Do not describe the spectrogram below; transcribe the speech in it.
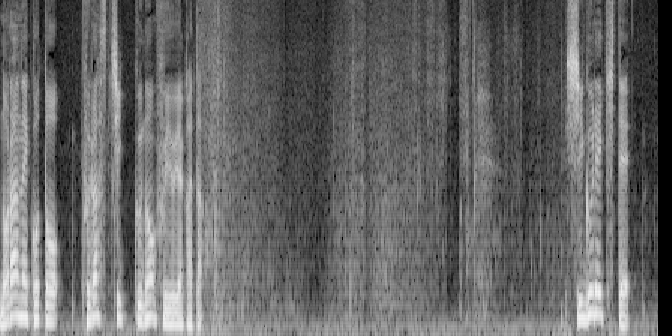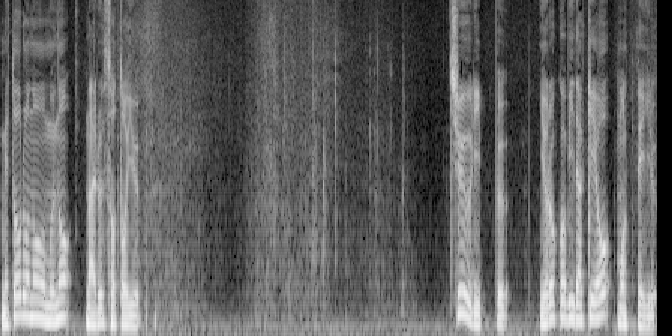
野良猫とプラスチックの冬館。しぐれきてメトロノームの鳴る外湯。チューリップ喜びだけを持っている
